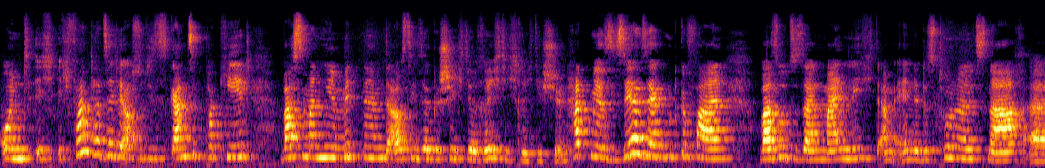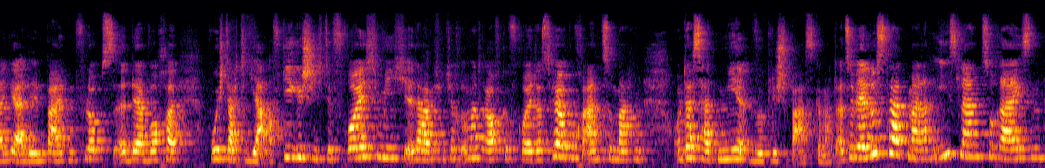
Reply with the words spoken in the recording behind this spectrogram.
Und ich, ich fand tatsächlich auch so dieses ganze Paket, was man hier mitnimmt aus dieser Geschichte, richtig, richtig schön. Hat mir sehr, sehr gut gefallen. War sozusagen mein Licht am Ende des Tunnels nach äh, ja, den beiden Flops äh, der Woche, wo ich dachte, ja, auf die Geschichte freue ich mich. Da habe ich mich auch immer drauf gefreut, das Hörbuch anzumachen. Und das hat mir wirklich Spaß gemacht. Also wer Lust hat, mal nach Island zu reisen,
